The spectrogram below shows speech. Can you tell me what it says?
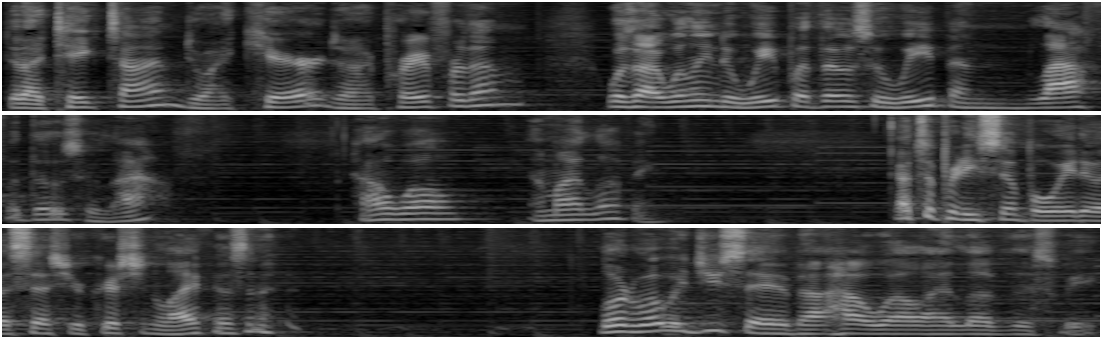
Did I take time? Do I care? Did I pray for them? Was I willing to weep with those who weep and laugh with those who laugh? How well am I loving? That's a pretty simple way to assess your Christian life, isn't it? Lord, what would you say about how well I love this week?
